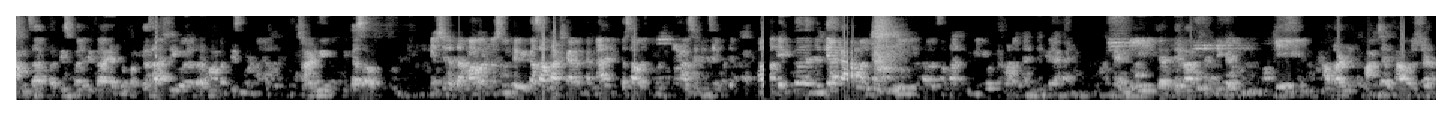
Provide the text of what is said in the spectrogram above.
आमचा प्रतिस्पर्धी जो आहे तो फक्त जातीवर धर्मावरतीच बोलणार आणि विकासावर निश्चित धर्मावर नसून ते विकासावर राजकारण करणार आणि विकासावर बोलणार असे त्यांचे मत आहे. एक जनतेला काय आव्हान की समजा तुम्ही निवडणूक लढवताय, जनतेला काय? मी जनतेला विनंती करेन की आपण मागच्या दहा वर्षात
